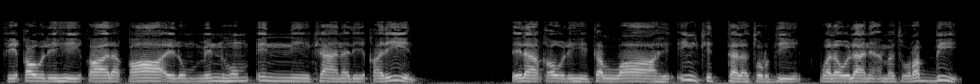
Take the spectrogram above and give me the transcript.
في قوله قال قائل منهم إني كان لي قرين إلى قوله تالله إن كدت لتردين ولولا نعمة ربي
